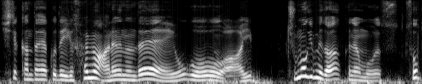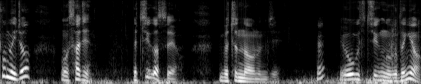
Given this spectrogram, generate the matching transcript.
시집간다 했고 근데 이거 설명 안 했는데 요거 아이 주먹입니다. 그냥 뭐 수- 소품이죠. 뭐 사진 네, 찍었어요. 몇 점 나오는지 예? 여기서 찍은 거거든요.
